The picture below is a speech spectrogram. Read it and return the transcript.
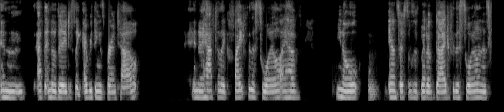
And at the end of the day, just like everything is burnt out, and I have to like fight for the soil. I have, you know, ancestors that have died for the soil and this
